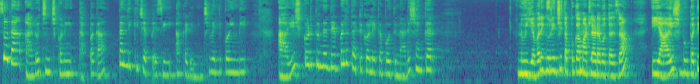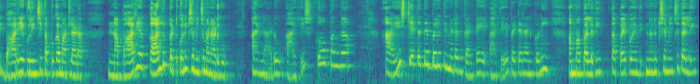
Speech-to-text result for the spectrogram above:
సుధా ఆలోచించుకొని తప్పక తల్లికి చెప్పేసి అక్కడి నుంచి వెళ్ళిపోయింది. ఆయుష్ కొడుతున్న దెబ్బలు తట్టుకోలేకపోతున్నాడు శంకర్. నువ్వు ఎవరి గురించి తప్పుగా మాట్లాడావో తెలుసా? ఈ ఆయుష్ భూపతి భార్య గురించి తప్పుగా మాట్లాడావు. నా భార్య కాళ్ళు పట్టుకొని క్షమించమని అడుగు అన్నాడు ఆయుష్ కోపంగా. ఆయుష్ చేత దెబ్బలు తినడం కంటే అదే బెటర్ అనుకొని అమ్మ పల్లవి తప్పైపోయింది. నన్ను క్షమించు తల్లి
